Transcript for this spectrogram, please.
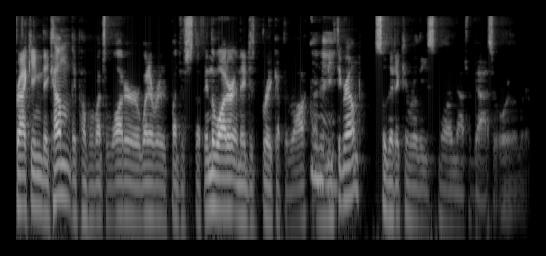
Fracking, they come, they pump a bunch of water or whatever, a bunch of stuff in the water, and they just break up the rock Mhm. underneath the ground so that it can release more natural gas or oil or whatever.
